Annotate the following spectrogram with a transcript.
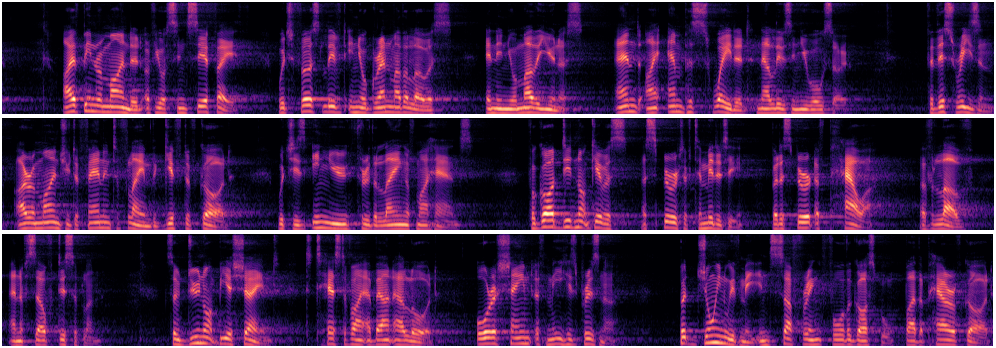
I have been reminded of your sincere faith, which first lived in your grandmother Lois and in your mother Eunice and I am persuaded now lives in you also. For this reason, I remind you to fan into flame the gift of God, which is in you through the laying of my hands. For God did not give us a spirit of timidity, but a spirit of power, of love, and of self discipline. So do not be ashamed to testify about our Lord, or ashamed of me, his prisoner, but join with me in suffering for the gospel by the power of God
